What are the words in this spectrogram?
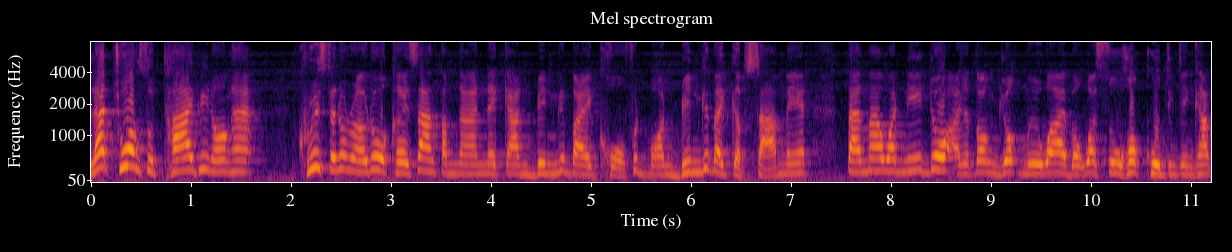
และช่วงสุดท้ายพี่น้องฮะคริสเตียโนโรนัลโดเคยสร้างตำนานในการบินขึ้นไปโขฟุตบอลบินขึ้นไปเกือบ 3 เมตร แต่มาวันนี้โดอาจจะต้องยกมือไหว้บอกว่าสู้ฮกคุณจริง ๆ ครับ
